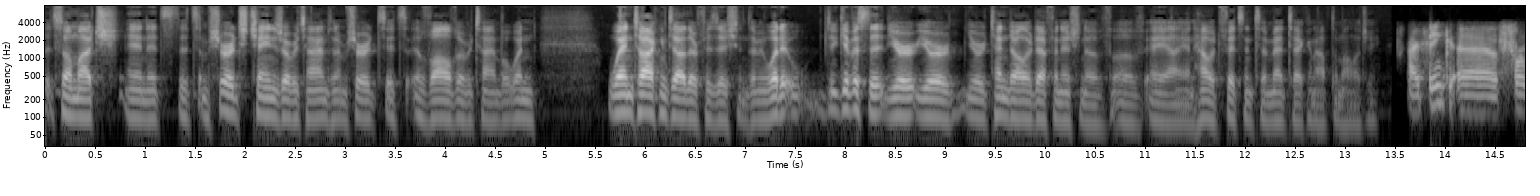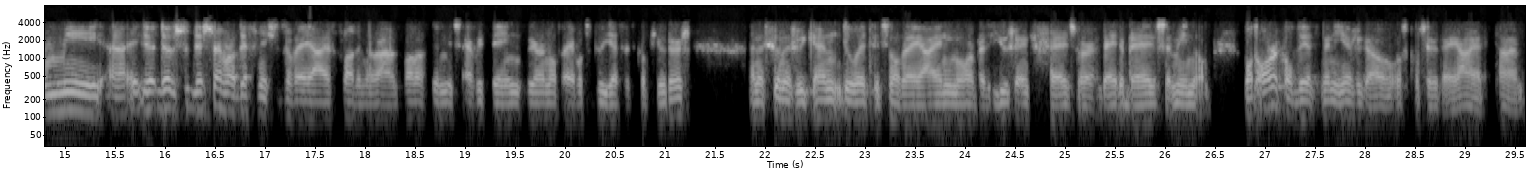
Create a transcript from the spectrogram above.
it so much, and it's it's. I'm sure it's changed over time, and I'm sure it's it's evolved over time. But when when talking to other physicians, I mean, what it, give us the, your your your ten dollar definition of of AI and how it fits into medtech and ophthalmology. I think uh, for me, uh, there's, there's several definitions of AI floating around. One of them is everything we are not able to do yet with computers. And as soon as we can do it, it's not AI anymore, but a user interface or a database. I mean, what Oracle did many years ago was considered AI at the time.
